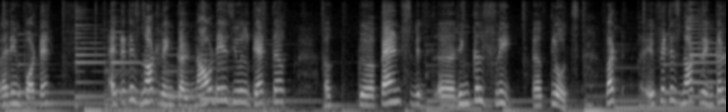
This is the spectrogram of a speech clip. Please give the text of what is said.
very important. And it is not wrinkled nowadays you will get the uh, uh, pants with uh, wrinkle free uh, clothes. But if it is not wrinkle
